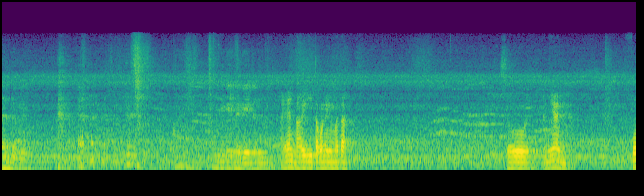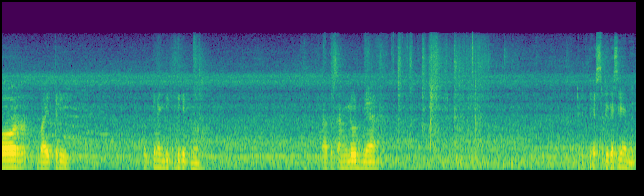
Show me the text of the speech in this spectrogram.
Yun. Nilagay-lagay dun. Ayan, nakikita ko na yung mata. So, ano yan? 4 by 3. Pag pinagdikit-dikit mo, tapos ang load niya, 30 SP kasi yan eh.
